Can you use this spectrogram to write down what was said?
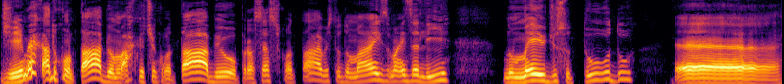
de mercado contábil, marketing contábil, processos contábeis tudo mais, mas ali no meio disso tudo, é,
